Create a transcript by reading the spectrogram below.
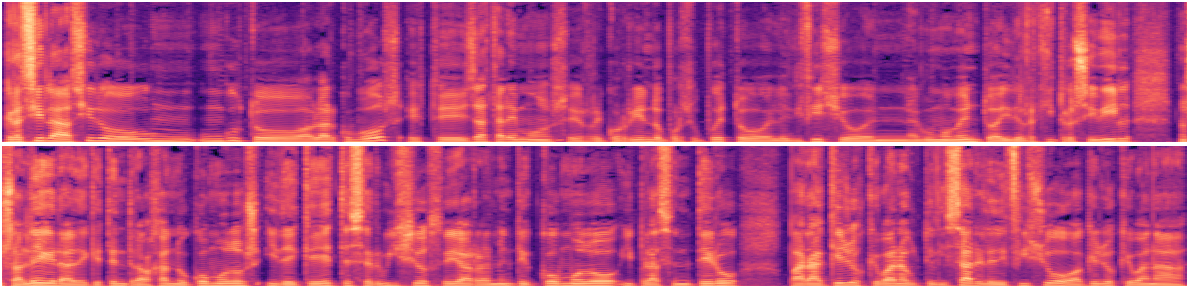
Graciela, ha sido un, gusto hablar con vos. Este, ya estaremos eh, recorriendo, por supuesto, el edificio en algún momento ahí del registro civil. Nos alegra de que estén trabajando cómodos y de que este servicio sea realmente cómodo y placentero para aquellos que van a utilizar el edificio o aquellos que van a,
